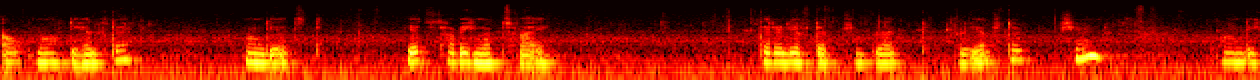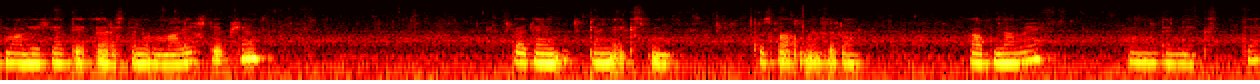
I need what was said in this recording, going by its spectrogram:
auch nur die Hälfte. Und jetzt, jetzt habe ich nur zwei. Der Reliefstäbchen bleibt Reliefstäbchen und ich mache hier das erste normale Stäbchen bei den, dem nächsten. Das war unsere Abnahme. Und der nächste.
